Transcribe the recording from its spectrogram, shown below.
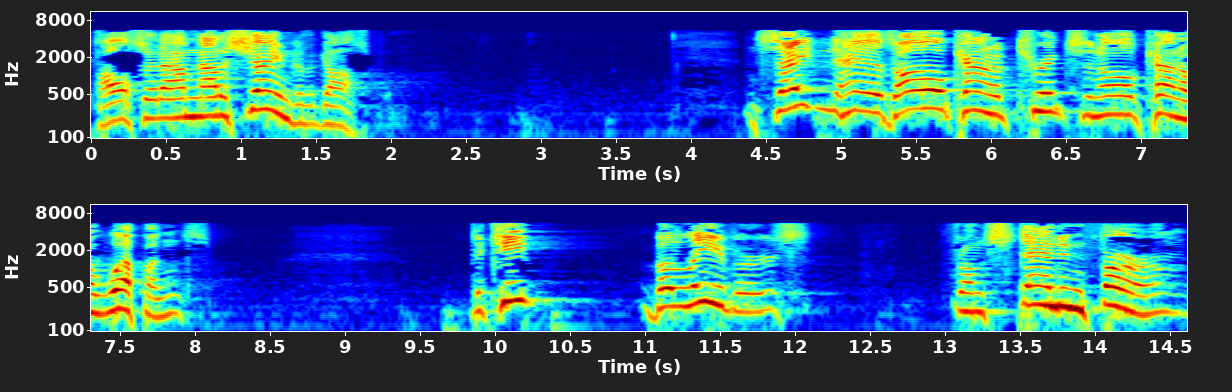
Paul said, I'm not ashamed of the gospel. And Satan has all kind of tricks and all kind of weapons to keep believers from standing firm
